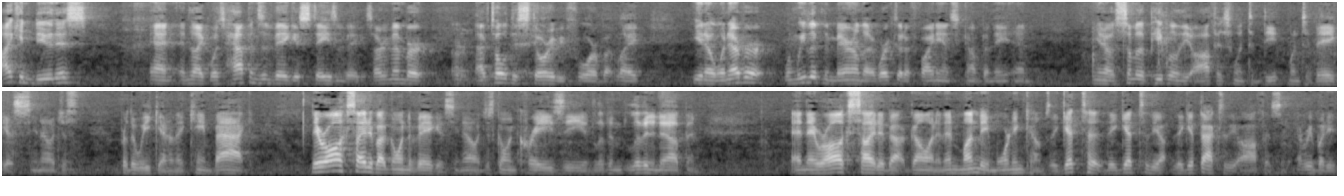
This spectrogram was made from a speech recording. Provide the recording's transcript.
I can do this, and and like what happens in Vegas stays in Vegas. I remember I've told this story before, but like you know whenever when we lived in Maryland, I worked at a finance company, and you know some of the people in the office went to went to Vegas, you know just for the weekend, and they came back. They were all excited about going to Vegas, you know, just going crazy and living living it up, and and they were all excited about going. And then Monday morning comes, they get to they get to the they get back to the office, and everybody,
